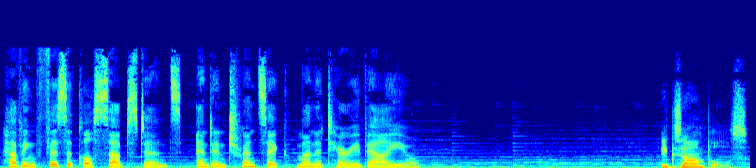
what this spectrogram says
having physical substance and intrinsic monetary value. Examples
